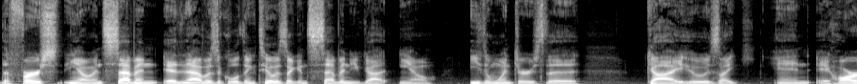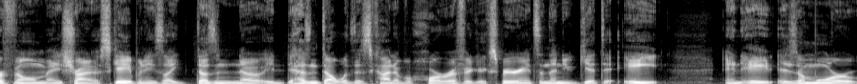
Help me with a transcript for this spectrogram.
the first, you know, in seven, and that was a cool thing too. Is like in seven, you got you know Ethan Winters, the guy who is like in a horror film and he's trying to escape, and he's like doesn't know, he hasn't dealt with this kind of horrific experience, and then you get to eight, and eight is a more,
